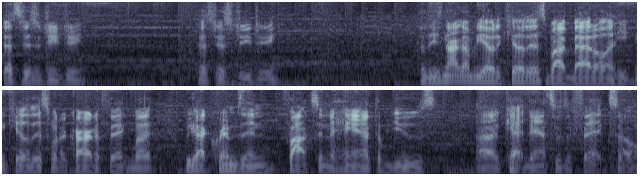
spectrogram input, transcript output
that's just GG. That's just GG. Because he's not going to be able to kill this by battle, and he can kill this with a card effect, but we got Crimson Fox in the hand to use uh, Cat Dancer's effect, so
